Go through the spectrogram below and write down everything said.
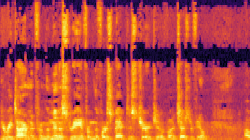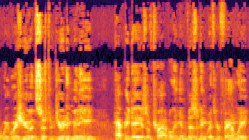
your retirement from the ministry and from the First Baptist Church of uh, Chesterfield. Uh, we wish you and Sister Judy many happy days of traveling and visiting with your family.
